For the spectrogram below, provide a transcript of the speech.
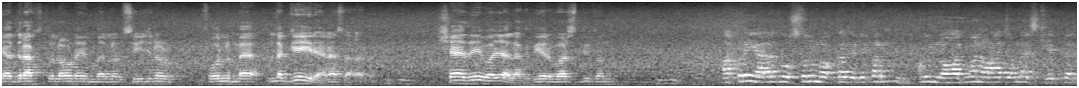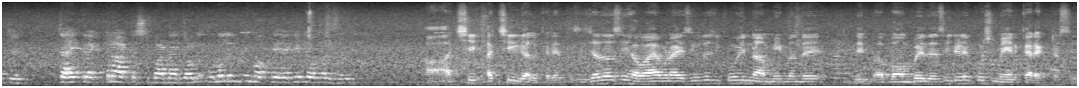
ਜਾਂ ਦਰਖਤ ਲਾਉਣੇ ਮਤਲਬ ਸੀਜ਼ਨਲ ਫੁੱਲ ਮੈਂ ਲੱਗੇ ਹੀ ਰਹਿਣਾ ਸਾਰਾ ਦਿਨ। ਸ਼ਾਇਦ ਇਹ ਵਜ੍ਹਾ ਲੱਗਦੀ ਹੈ ਰਿਵਰਸ ਦੀ ਤੁਹਾਨੂੰ। ਆਪਣੇ ਯਾਰਾਂ ਦੋਸਤਾਂ ਨੂੰ ਮੌਕਾ ਦੇਣੇ ਪਰ ਕੋਈ ਨੌਜਵਾਨ ਆਉਣਾ ਚਾਹੁੰਦਾ ਇਸ ਖੇਤਰ 'ਚ ਚਾਹੇ ਕਰੈਕਟਰ ਆਰਟਿਸਟ ਬਣਨਾ ਚਾਹੁੰਦੇ ਉਹਨਾਂ ਲਈ ਵੀ ਮੌਕੇ ਹੈਗੇ ਕਿ ਉਹਨਾਂ ਲਈ ਹਾਂ ਅੱਛੀ ਅੱਛੀ ਗੱਲ ਕਰੇ ਤੁਸੀਂ। ਜਦੋਂ ਅਸੀਂ ਹਵਾਇਆ ਬਣਾਈ ਸੀ ਉਹਦੇ 'ਚ ਕੋਈ ਨਾਮੀ ਬੰਦੇ ਬੰਬੇ ਦੇ ਸੀ ਜਿਹੜੇ ਕੁਝ ਮੇਨ ਕੈਰੈਕਟਰ ਸੀ।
